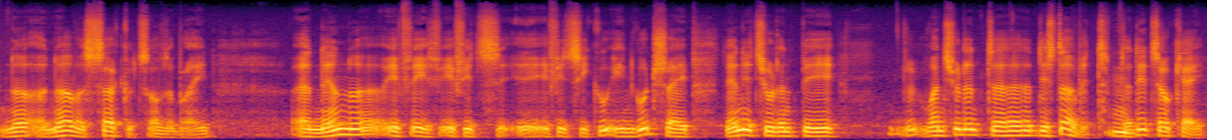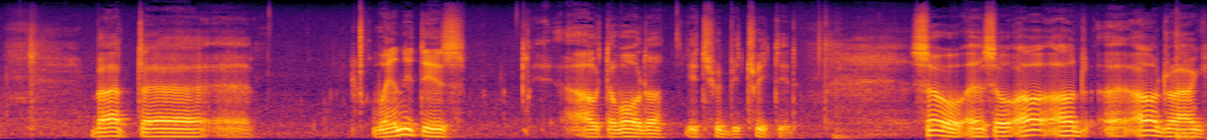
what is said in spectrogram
ner nervous circuits of the brain and then uh, if, if, if it's if it's in good shape, then it shouldn't be one shouldn't uh, disturb it. Mm. That it's okay. But uh, uh, when it is out of order, it should be treated. So, uh, so our our, uh, our drug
